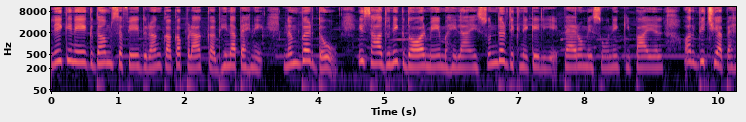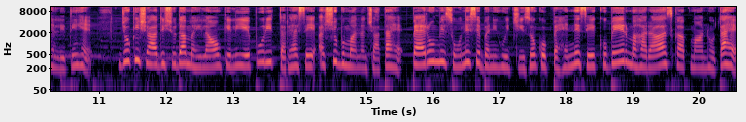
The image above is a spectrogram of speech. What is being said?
लेकिन एकदम सफ़ेद रंग का कपड़ा कभी ना पहने। नंबर दो, इस आधुनिक दौर में महिलाएँ सुंदर दिखने के लिए पैरों में सोने की पायल और बिछिया पहन लेती हैं। जो कि शादीशुदा महिलाओं के लिए पूरी तरह से अशुभ माना जाता है। पैरों में सोने से बनी हुई चीज़ों को पहनने से कुबेर महाराज का अपमान होता है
